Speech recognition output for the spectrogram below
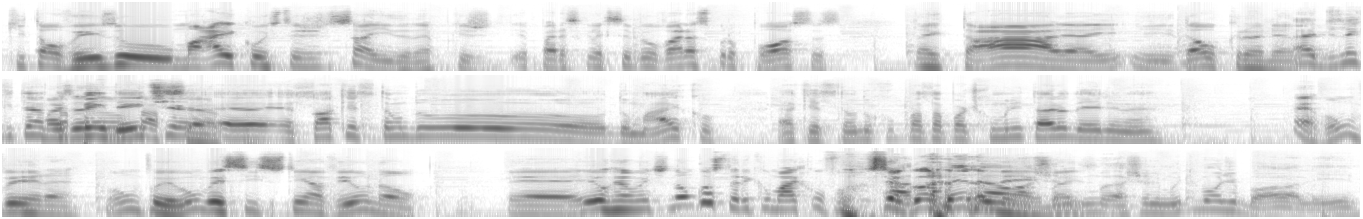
que talvez o Michael esteja de saída, né? Porque parece que ele recebeu várias propostas da Itália e, e da Ucrânia. é, dizem que tem Mas pendente, tá é, é só a questão do, do Michael, é a questão do passaporte comunitário dele, né? É, vamos ver, né? Vamos ver, vamos ver se isso tem a ver ou não. É, eu realmente não gostaria que o Michael fosse Ah, agora também também, não, acho, mas ele, acho ele muito bom de bola ali.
